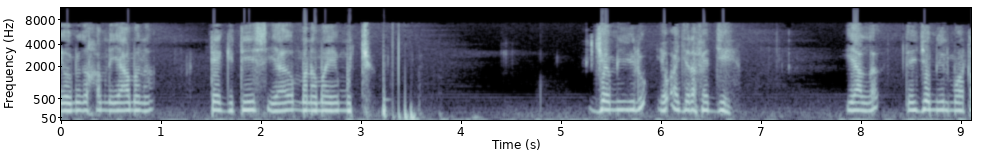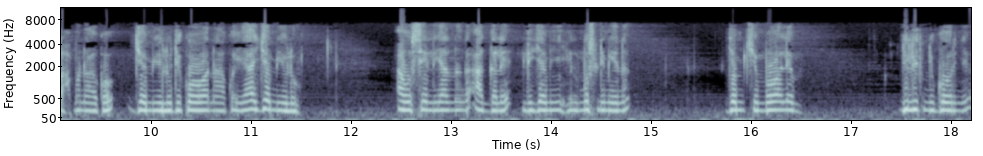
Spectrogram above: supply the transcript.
yow mi nga xam ne yaa teggi tiis yaa mën maye mucc jamilu yow aji rafet ji yàlla te jamil moo tax jamilu di ko wonaa ko yaa jamilu aw sil yàlla nga àggale li jamihil muslimina jëm ci mboolem julit ñu góor ña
